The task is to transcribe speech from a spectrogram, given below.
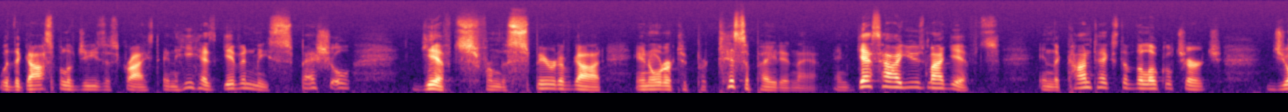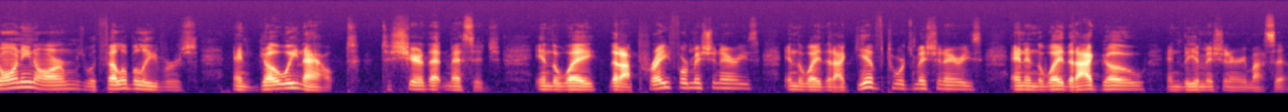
with the gospel of Jesus Christ. And He has given me special gifts from the Spirit of God in order to participate in that. And guess how I use my gifts? In the context of the local church, joining arms with fellow believers and going out to share that message in the way that I pray for missionaries, in the way that I give towards missionaries, and in the way that I go and be a missionary myself.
